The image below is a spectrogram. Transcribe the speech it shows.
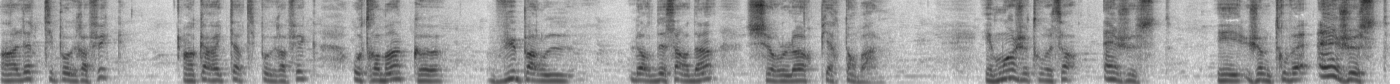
en lettres typographiques, en caractères typographiques, autrement que vu par leurs descendants sur leur pierre tombale. Et moi, je trouvais ça injuste. Et je me trouvais injuste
